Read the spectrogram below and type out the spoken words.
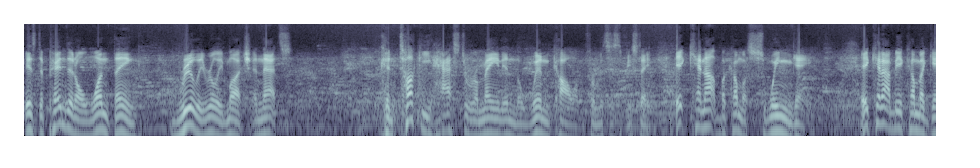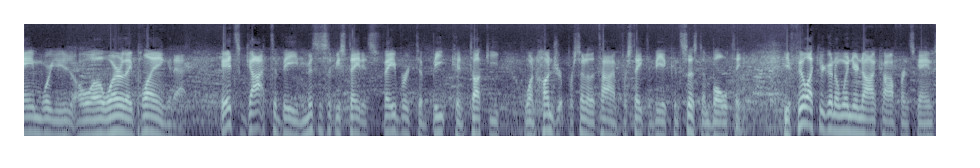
is dependent on one thing, really, really much, and that's Kentucky has to remain in the win column for Mississippi State. It cannot become a swing game. It cannot become a game where you, oh, well, where are they playing it at? It's got to be Mississippi State is favored to beat Kentucky 100% of the time for State to be a consistent bowl team. You feel like you're going to win your non-conference games,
